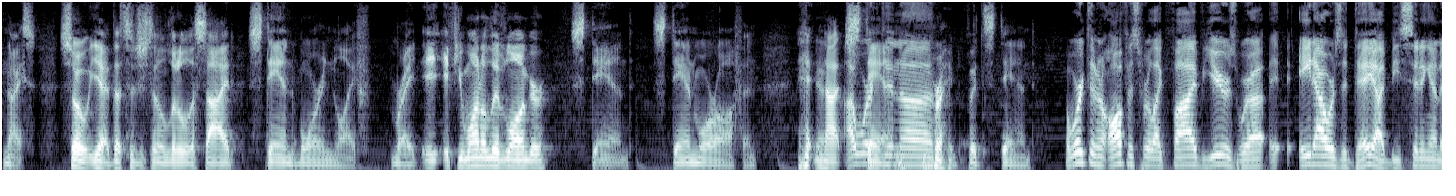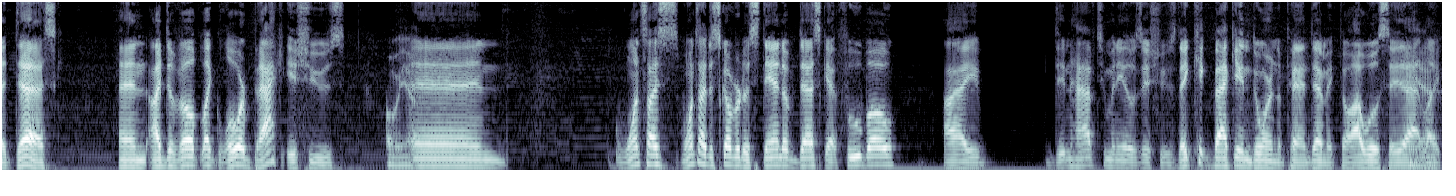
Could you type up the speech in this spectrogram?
Nice. So yeah, that's just a little aside. Stand more in life, right? If you want to live longer, stand. Stand more often. Not I stand, in, uh, right, but stand. I worked in an office for like five years, where I, eight hours a day I'd be sitting at a desk, and I developed like lower back issues. Oh yeah. And once I once I discovered a stand up desk at Fubo, I didn't have too many of those issues. They kicked back in during the pandemic, though. I will say that, Yeah. like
